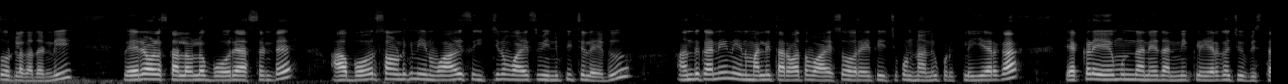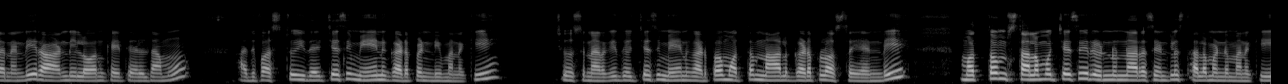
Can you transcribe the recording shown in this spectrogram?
చోట్ల కదండీ! వేరే వాళ్ళ స్థలంలో బోర్ వేస్తుంటే ఆ బోర్ సౌండ్‌కి నేను వాయిస్ ఇచ్చిన వాయిస్ వినిపించలేదు. అందుకని నేను మళ్ళీ తర్వాత వాయిస్ ఓవర్ అయితే ఇచ్చుకుంటున్నాను. ఇప్పుడు క్లియర్‌గా ఎక్కడ ఏముంది అనేది అన్నీ క్లియర్‌గా చూపిస్తానండి. రాండి లోనకైతే వెళ్దాము. అది ఫస్ట్ ఇది వచ్చేసి మెయిన్ గడపండి మనకి. చూస్తున్నారు. ఇది వచ్చేసి మెయిన్ గడప. మొత్తం నాలుగు గడపలు వస్తాయండి. మొత్తం స్థలం వచ్చేసి రెండున్నర సెంట్ల స్థలం అండి మనకి.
